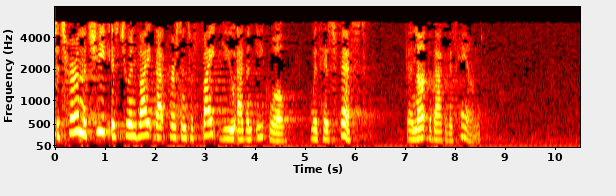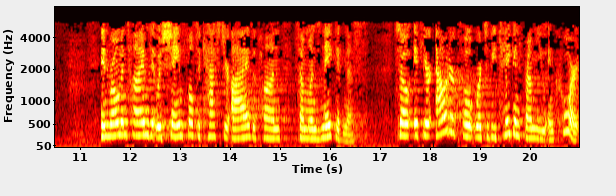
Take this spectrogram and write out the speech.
To turn the cheek is to invite that person to fight you as an equal with his fist and not the back of his hand. In Roman times, it was shameful to cast your eyes upon someone's nakedness. So if your outer coat were to be taken from you in court,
